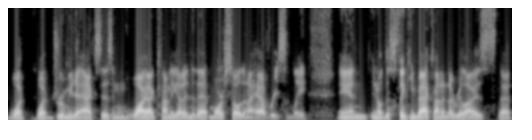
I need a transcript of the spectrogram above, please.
what what drew me to axes and why I kind of got into that more so than I have recently. And you know, just thinking back on it, I realized that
